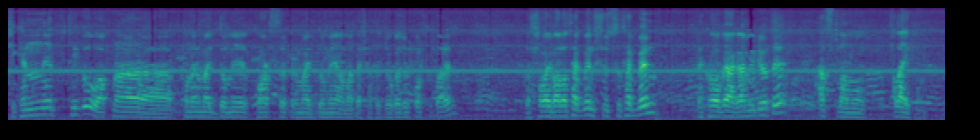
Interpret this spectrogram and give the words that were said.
সেখানে থেকেও আপনার ফোনের মাধ্যমে, হোয়াটসঅ্যাপের মাধ্যমে আমাদের সাথে যোগাযোগ করতে পারেন। তো সবাই ভালো থাকবেন, সুস্থ থাকবেন। দেখা হবে আগামী ভিডিওতে। আসসালামু আলাইকুম।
